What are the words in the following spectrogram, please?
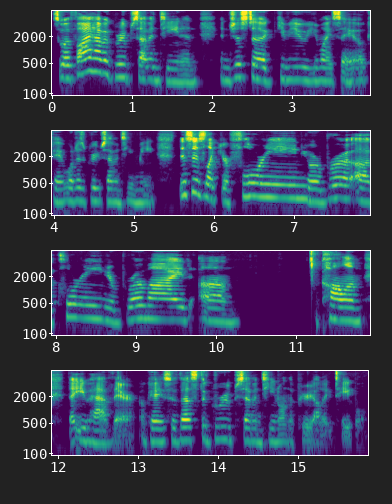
So, if I have a group 17, and, and just to give you, you might say, okay, what does group 17 mean? This is like your fluorine, your bro- uh, chlorine, your bromide. Um, column that you have there. Okay, so that's the group 17 on the periodic table.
